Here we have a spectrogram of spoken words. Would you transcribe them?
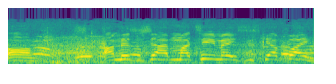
Um, I missed a shot, but my teammates just kept fighting.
